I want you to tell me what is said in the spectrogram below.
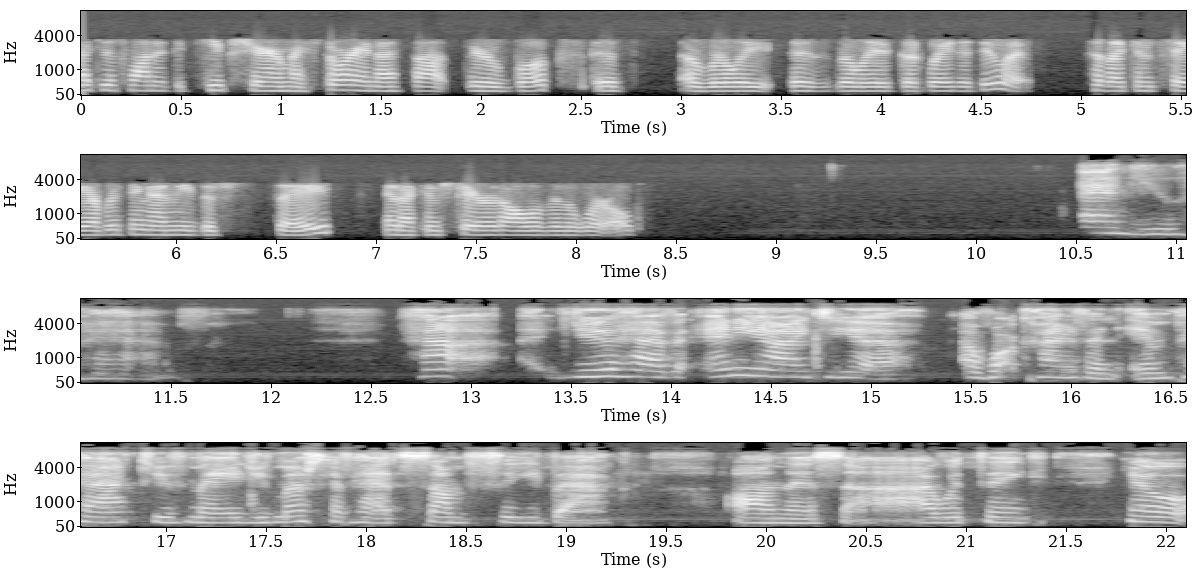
I just wanted to keep sharing my story, and I thought through books is a really is really a good way to do it because I can say everything I need to say, and I can share it all over the world. And you have. How do you have any idea of what kind of an impact you've made? You must have had some feedback on this. Uh, I would think, you know,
